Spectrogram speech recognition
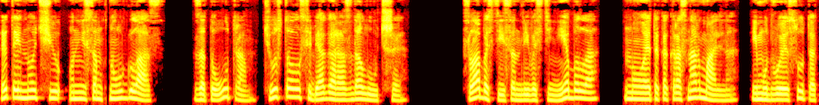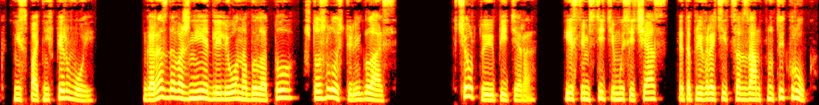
Этой ночью он не сомкнул глаз, зато утром чувствовал себя гораздо лучше. Слабости и сонливости не было, но это как раз нормально, ему двое суток не спать не впервой. Гораздо важнее для Леона было то, что злость улеглась, к чертую Питера! Если мстить ему сейчас, это превратится в замкнутый круг.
